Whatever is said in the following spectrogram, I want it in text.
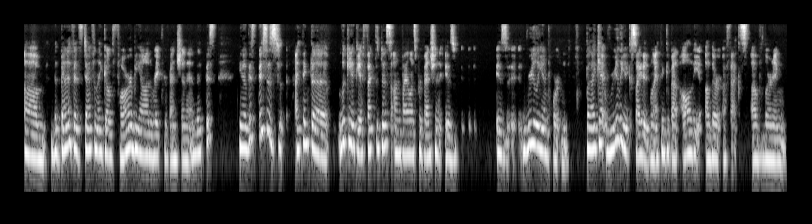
Um, the benefits definitely go far beyond rape prevention. And this, you know, this, this is, I think the looking at the effectiveness on violence prevention is, is really important. But I get really excited when I think about all the other effects of learning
